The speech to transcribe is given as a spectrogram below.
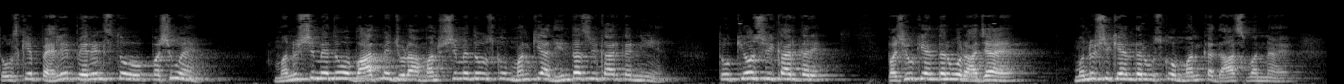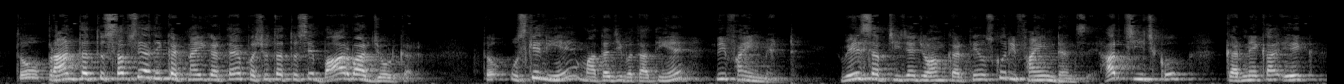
तो उसके पहले पेरेंट्स तो पशु हैं। मनुष्य में तो वो बाद में जुड़ा, मनुष्य में तो उसको मन की अधीनता स्वीकार करनी है। तो क्यों स्वीकार करे? पशु के अंदर वो राजा है, मनुष्य के अंदर उसको मन का दास बनना है। तो प्राण तत्व सबसे अधिक कठिनाई करता है पशु तत्व से बार बार जोड़कर। तो उसके लिए माता जी बताती हैं रिफाइनमेंट वे सब चीज़ें जो हम करते हैं, उसको रिफाइंड ढंग से, हर चीज़ को करने का एक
